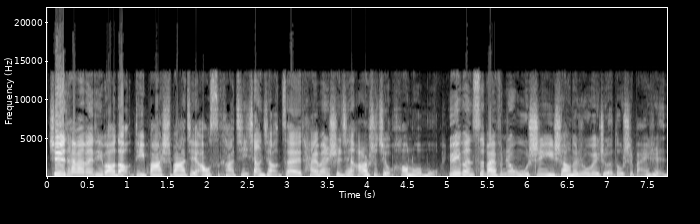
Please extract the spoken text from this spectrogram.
据台湾媒体报道，第八十八届奥斯卡金像奖在台湾时间二十九号落幕。由于本次百分之五十以上的入围者都是白人，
